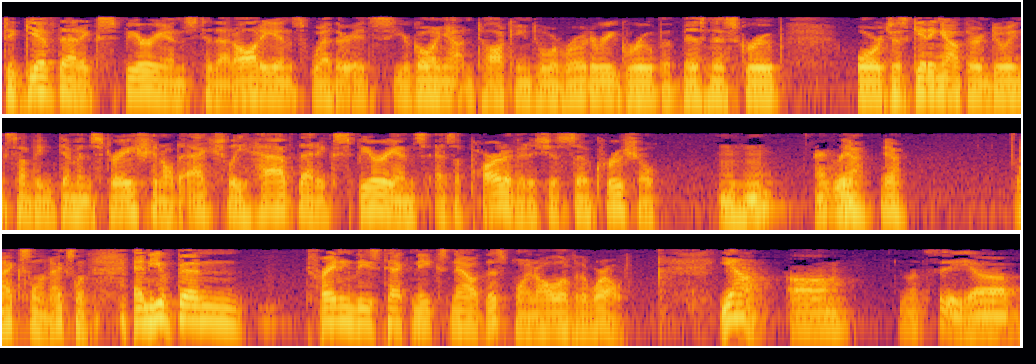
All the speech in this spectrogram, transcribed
to give that experience to that audience, whether it's you're going out and talking to a Rotary group, a business group, or just getting out there and doing something demonstrational, to actually have that experience as a part of it is just so crucial. Mm-hmm. I agree. Yeah, yeah. Excellent, excellent. And you've been training these techniques now at this point all over the world. Yeah. Um, let's see. Uh,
